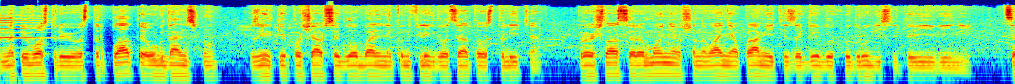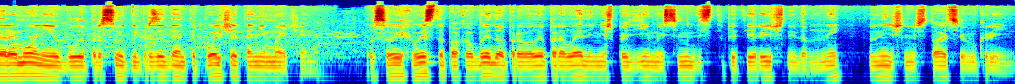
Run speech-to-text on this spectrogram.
На півострові Вестерплати у Гданську, звідки почався глобальний конфлікт ХХ століття, пройшла церемонія вшанування пам'яті загиблих у Другій світовій війні. Церемонії були присутні президенти Польщі та Німеччини. У своїх виступах обидва провели паралелі між подіями 75-річної давнини та нинішньої ситуації в Україні.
